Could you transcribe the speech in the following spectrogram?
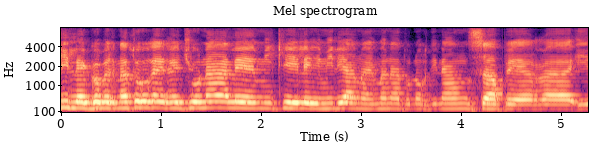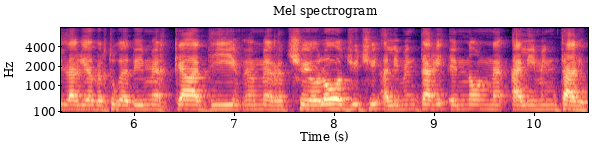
Il governatore regionale Michele Emiliano ha emanato un'ordinanza per eh, la riapertura dei mercati merceologici, alimentari e non alimentari.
